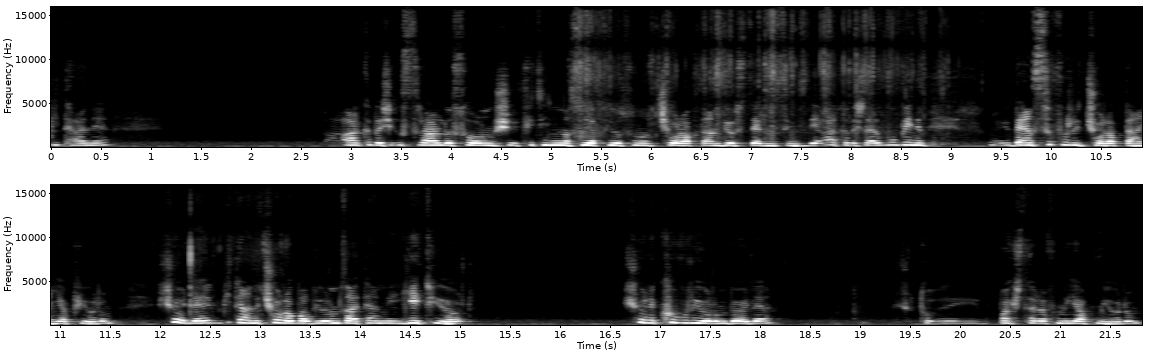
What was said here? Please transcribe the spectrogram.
bir tane arkadaş ısrarla sormuş fitili nasıl yapıyorsunuz çoraptan gösterir misiniz diye. Arkadaşlar bu benim ben sıfır çoraptan yapıyorum. Şöyle bir tane çorap alıyorum zaten yetiyor. Şöyle kıvırıyorum böyle. Şu e, baş tarafını yapmıyorum.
